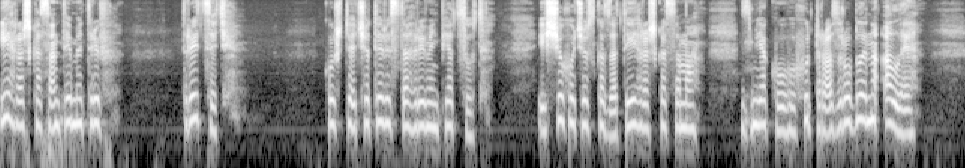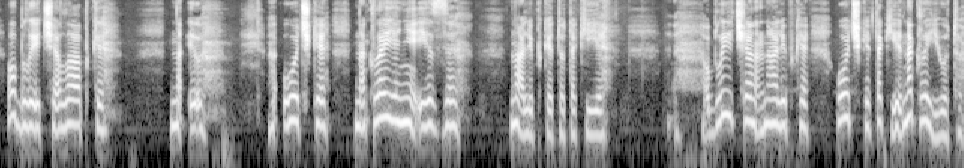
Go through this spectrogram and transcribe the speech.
Іграшка сантиметрів 30 коштує 400 гривень 500. І що хочу сказати, іграшка сама з м'якого хутра зроблена, але обличчя, лапки, е, очки наклеєні із наліпки, то такі є. Обличчя, наліпки, очки такі, наклею то.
